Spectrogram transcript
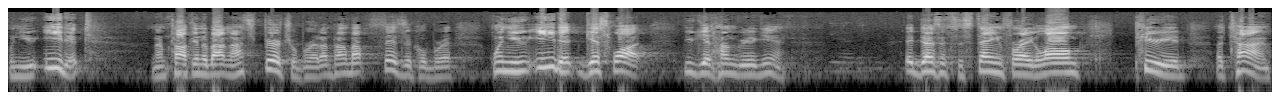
when you eat it, and I'm talking about not spiritual bread, I'm talking about physical bread. When you eat it, guess what? You get hungry again. It doesn't sustain for a long period of time.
